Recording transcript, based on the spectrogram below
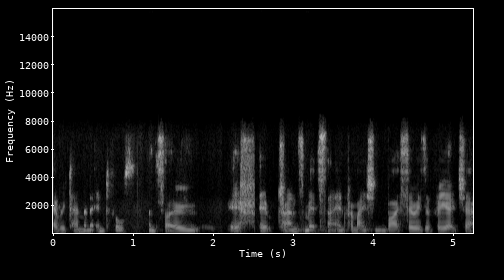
every 10 minute intervals. And so if it transmits that information by a series of VHF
